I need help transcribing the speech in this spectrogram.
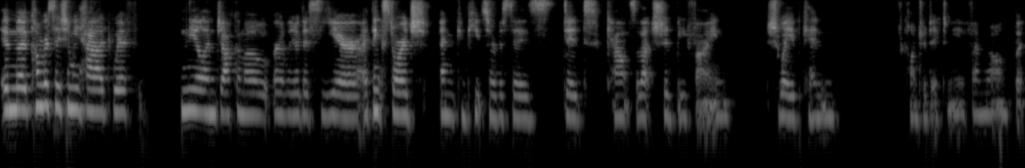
in the conversation we had with neil and giacomo earlier this year i think storage and compute services did count so that should be fine. Shoaib can contradict me if i'm wrong but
